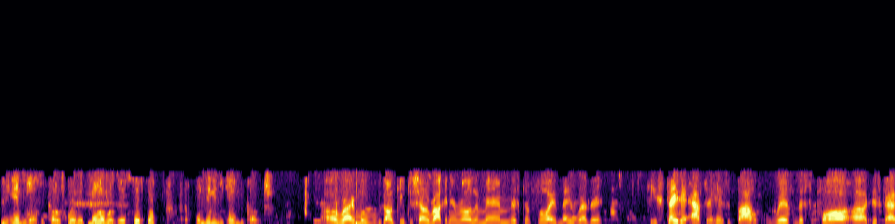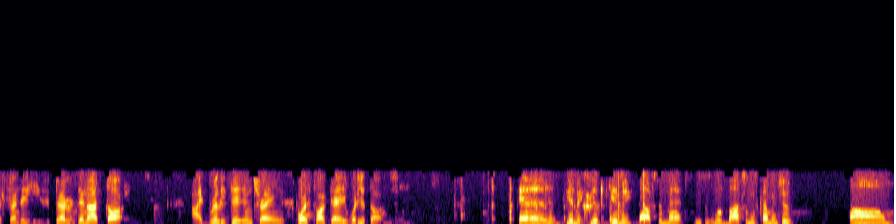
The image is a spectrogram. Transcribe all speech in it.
he ended as a coach, where McMillan was the assistant, and then he became the coach. All right, move. We're gonna keep the show rocking and rolling, man. Mr. Floyd Mayweather, he stated after his bout with Mr. Paul uh, this past Sunday, he's better than I thought. I really didn't train. Sports Talk Dave. What are your thoughts? and his gimmick this gimmick boxing match. This is what boxing is coming to. Um,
